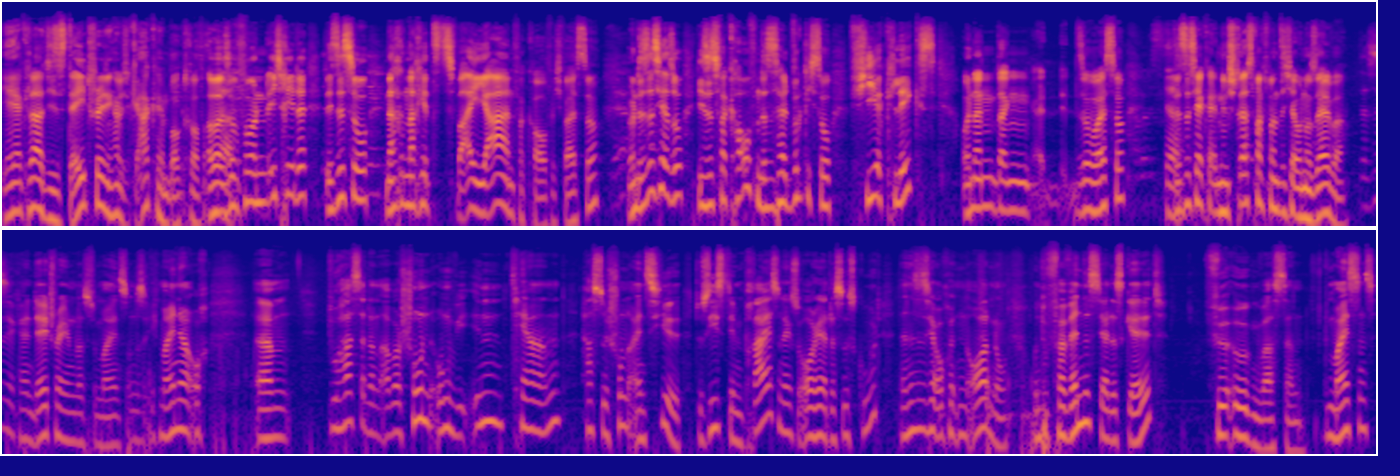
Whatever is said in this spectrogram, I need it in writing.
Ja, ja, klar, dieses Daytrading habe ich gar keinen Bock drauf. Aber Ja. so von, ich rede, das ist so, nach, nach jetzt zwei Jahren verkaufe ich, weißt du? Und das ist ja so, dieses Verkaufen, das ist halt wirklich so vier Klicks und dann, dann äh, so, weißt du? Ja. Das ist ja kein, den Stress macht man sich ja auch nur selber. Das ist ja kein Daytrading, was du meinst. Und das, ich meine ja auch, ähm, du hast ja dann aber schon irgendwie intern, hast du schon ein Ziel. Du siehst den Preis und denkst, oh ja, das ist gut, dann ist es ja auch in Ordnung. Und du verwendest ja das Geld für irgendwas dann. Meistens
